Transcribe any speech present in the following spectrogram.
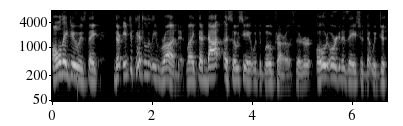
all they do is they they're independently run. Like they're not associated with the Globetrotters. They're their own organization that would just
